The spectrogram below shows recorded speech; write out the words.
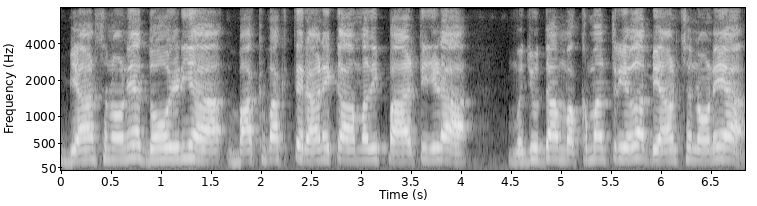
ਬਿਆਨ ਸੁਣਾਉਣੇ ਆ ਦੋ ਜਿਹੜੀਆਂ ਵੱਖ-ਵੱਖ ਧਿਰਾਂ ਨੇ ਇੱਕ ਆਮ ਆਦਮੀ ਪਾਰਟੀ ਜਿਹੜਾ ਮੌਜੂਦਾ ਮੁੱਖ ਮੰਤਰੀ ਉਹਦਾ ਬਿਆਨ ਸੁਣਾਉਣੇ ਆ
